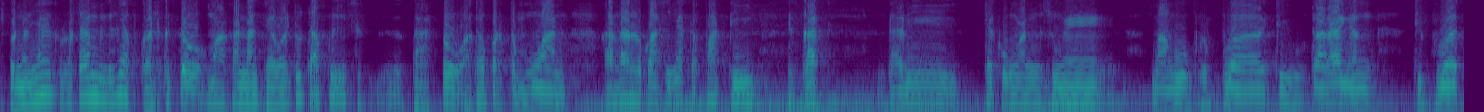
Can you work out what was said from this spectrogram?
sebenarnya kalau saya mikirnya bukan ketuk makanan Jawa itu tapi gato atau pertemuan. Karena lokasinya tepat di dekat dari cekungan sungai Mangu berbuah di utara yang dibuat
